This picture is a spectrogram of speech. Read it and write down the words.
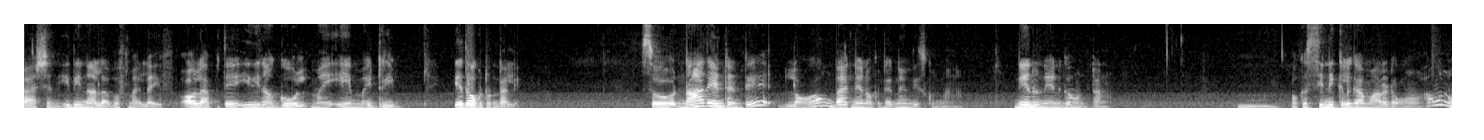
ప్యాషన్ ఇది నా లవ్ ఆఫ్ మై లైఫ్ ఆ లేకపోతే ఇది నా goal my aim my dream ఏదో ఒకటి ఉండాలి. సో నాదేంటంటే లాంగ్ బ్యాక్ నేను ఒక నిర్ణయం తీసుకున్నాను. నేను నేనుగా ఉంటాను. ఒక సినికల్గా మారడం. అవును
